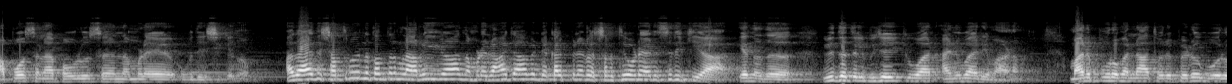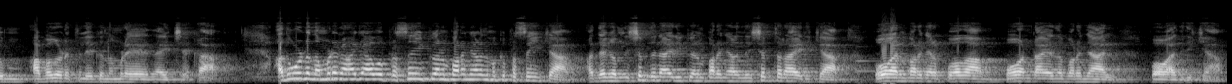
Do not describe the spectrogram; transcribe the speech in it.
അപ്പോസന പൗലൂസ് നമ്മളെ ഉപദേശിക്കുന്നു. അതായത് ശത്രുവിന്റെ തന്ത്രങ്ങൾ അറിയുക നമ്മുടെ രാജാവിന്റെ കൽപ്പനകൾ ശ്രദ്ധയോടെ അനുസരിക്കുക എന്നത് യുദ്ധത്തിൽ വിജയിക്കുവാൻ അനിവാര്യമാണ്. മനഃപൂർവമല്ലാത്ത ഒരു പിഴവ് പോലും അപകടത്തിലേക്ക് നമ്മളെ നയിച്ചേക്കാം. അതുകൊണ്ട് നമ്മുടെ രാജാവ് പ്രസംഗിക്കുവാൻ പറഞ്ഞാൽ നമുക്ക് പ്രസംഗിക്കാം. അദ്ദേഹം നിശബ്ദനായിരിക്കുവാൻ പറഞ്ഞാൽ നിശബ്ദരായിരിക്കാം. പോകാൻ പറഞ്ഞാൽ പോകാം. പോകണ്ട എന്ന് പറഞ്ഞാൽ പോകാതിരിക്കാം.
